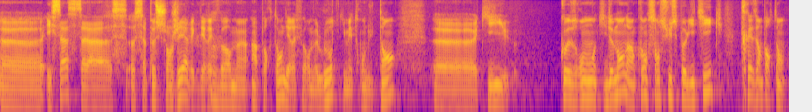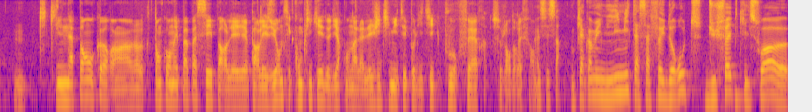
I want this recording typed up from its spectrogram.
Euh, et ça, ça, ça, peut se changer avec des réformes importantes, des réformes lourdes qui mettront du temps, euh, qui causeront, qui demandent un consensus politique très important mm. qu'il n'a pas encore. Hein. Tant qu'on n'est pas passé par les, par les urnes, c'est compliqué de dire qu'on a la légitimité politique pour faire ce genre de réforme. c'est ça. Donc il y a quand même une limite à sa feuille de route du fait qu'il soit... Euh,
